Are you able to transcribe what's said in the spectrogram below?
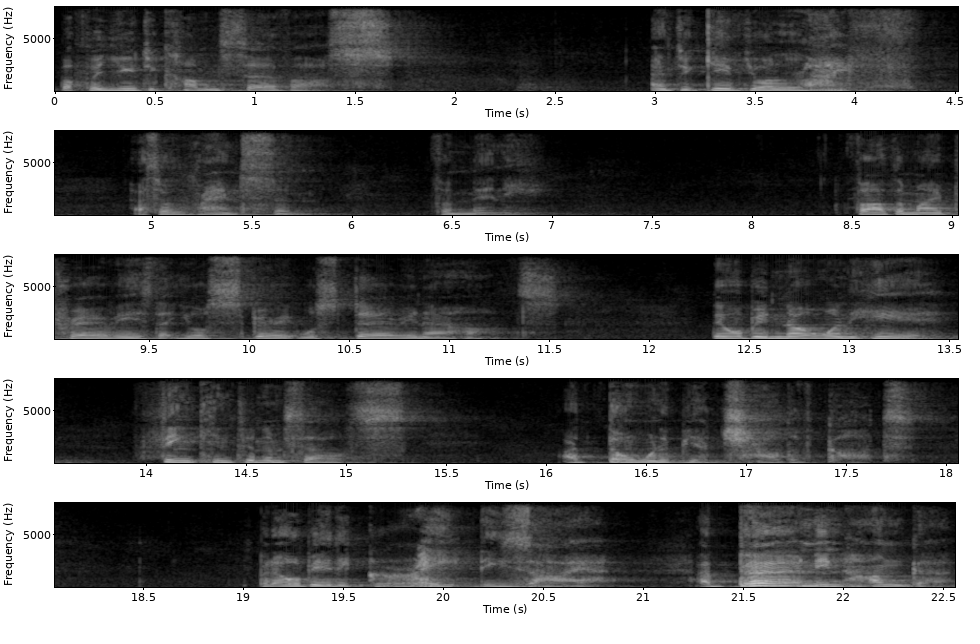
but for you to come and serve us and to give your life as a ransom for many. Father, my prayer is that your spirit will stir in our hearts. There will be no one here thinking to themselves, I don't want to be a child of God. But there will be a great desire, a burning hunger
